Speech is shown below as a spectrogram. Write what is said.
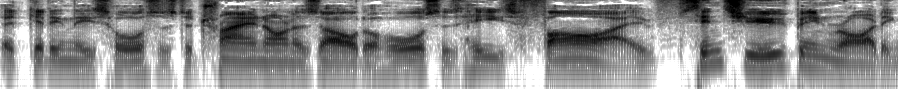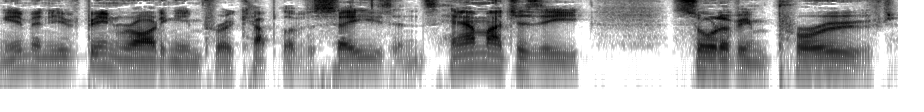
at getting these horses to train on as older horses. He's five. Since you've been riding him, and you've been riding him for a couple of seasons, how much has he sort of improved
